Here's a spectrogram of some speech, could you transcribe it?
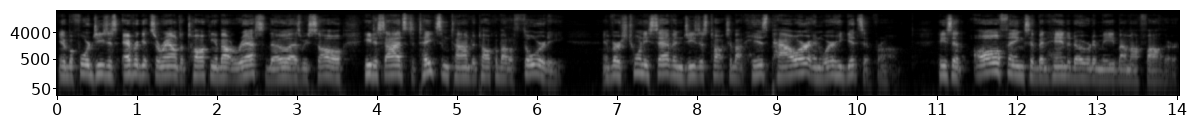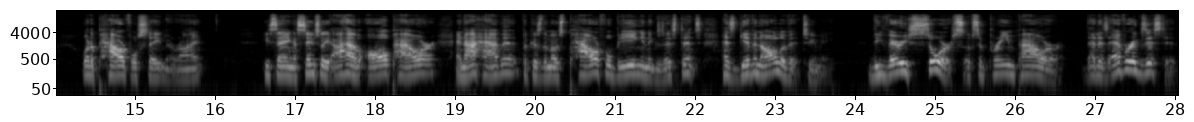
You know, before Jesus ever gets around to talking about rest, though, as we saw, he decides to take some time to talk about authority. In verse 27, Jesus talks about his power and where he gets it from. He said, All things have been handed over to me by my Father. What a powerful statement, right? He's saying essentially, I have all power, and I have it because the most powerful being in existence has given all of it to me the very source of supreme power that has ever existed,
